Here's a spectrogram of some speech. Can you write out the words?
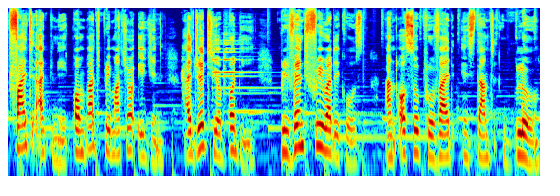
fight acne, combat premature aging, hydrate your body, prevent free radicals, and also provide instant glow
